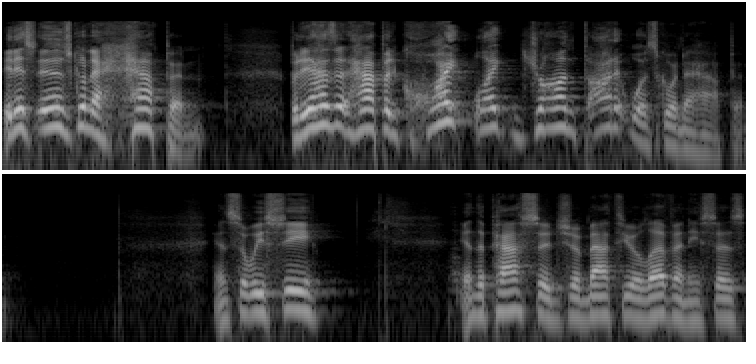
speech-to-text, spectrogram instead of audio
it, is, it is going to happen. But it hasn't happened quite like John thought it was going to happen. And so we see in the passage of Matthew 11, he says,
